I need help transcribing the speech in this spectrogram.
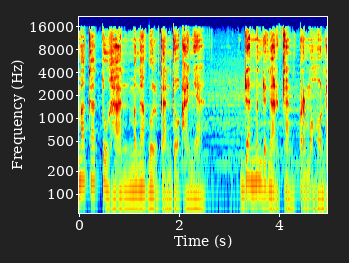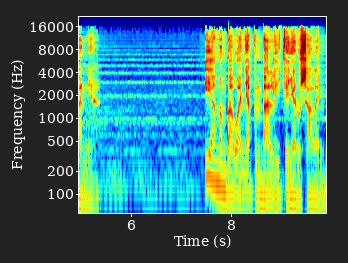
Maka Tuhan mengabulkan doanya dan mendengarkan permohonannya. Ia membawanya kembali ke Yerusalem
